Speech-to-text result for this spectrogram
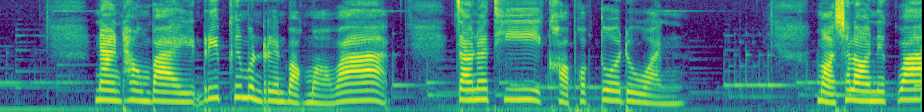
ำนางทองใบรีบขึ้นบนเรือนบอกหมอว่า เจ้าหน้าที่ขอพบตัวด่วน หมอชะลอนึกว่า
